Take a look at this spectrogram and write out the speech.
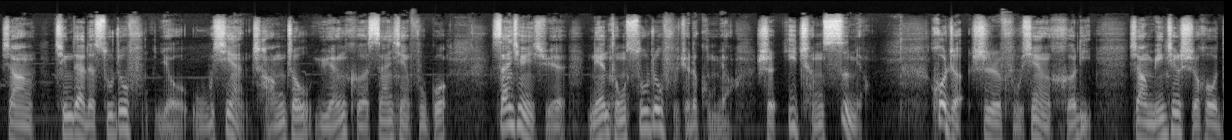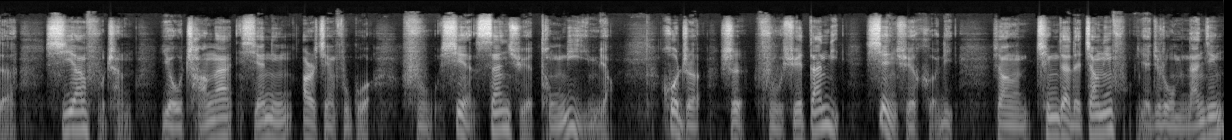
像清代的苏州府有吴县、常州、元和三县复郭，三县学连同苏州府学的孔庙是一城四庙，或者是府县合立。像明清时候的西安府城有长安、咸宁二县复郭，府县三学同立一庙，或者是府学单立，县学合立。像清代的江宁府，也就是我们南京，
